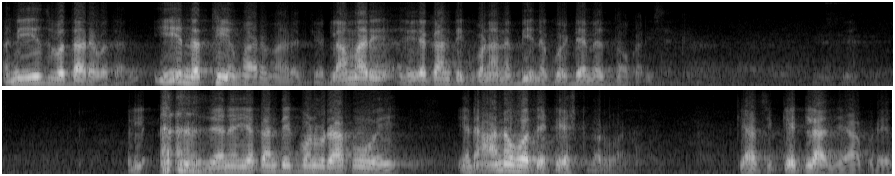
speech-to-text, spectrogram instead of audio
અને એ જ વધારે વધારે. એ નથી અમારે મારે એટલે અમારી એકાંતિકપણાને બીને કોઈ ડેમેજ ન કરી શકે. એટલે જેને પણ રાખવું હોય, એને આનો હોતે ટેસ્ટ કરવાનો. કે આ કેટલા છે આપણે?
